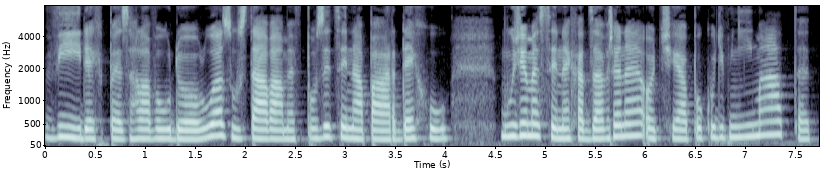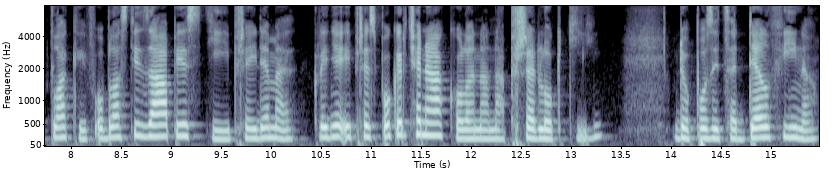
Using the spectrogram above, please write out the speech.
Výdech bez hlavou dolů a zůstáváme v pozici na pár dechů. Můžeme si nechat zavřené oči a pokud vnímáte tlaky v oblasti zápěstí, přejdeme klidně i přes pokrčená kolena na předloktí do pozice delfína.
